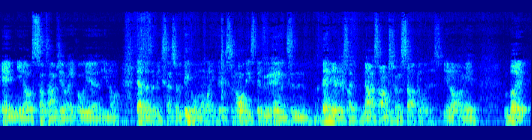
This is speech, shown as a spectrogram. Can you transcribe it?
And you know, sometimes you're like, oh yeah, you know, that doesn't make sense, or the people won't like this, and all these different Yeah. things, and then you're just like, nah, so I'm just gonna stop doing this. You know what I mean? But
